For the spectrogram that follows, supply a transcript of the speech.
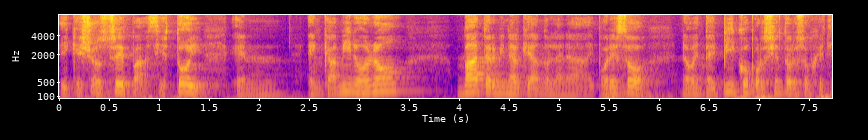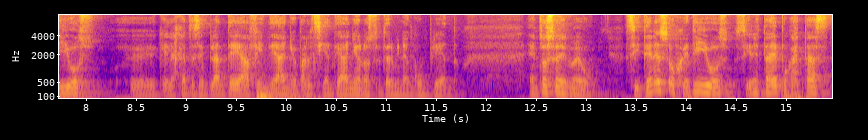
y que yo sepa si estoy en, en camino o no, va a terminar quedando en la nada. Y por eso 90 y pico por ciento de los objetivos eh, que la gente se plantea a fin de año para el siguiente año no se terminan cumpliendo. Entonces, de nuevo, si tenés objetivos, si en esta época estás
